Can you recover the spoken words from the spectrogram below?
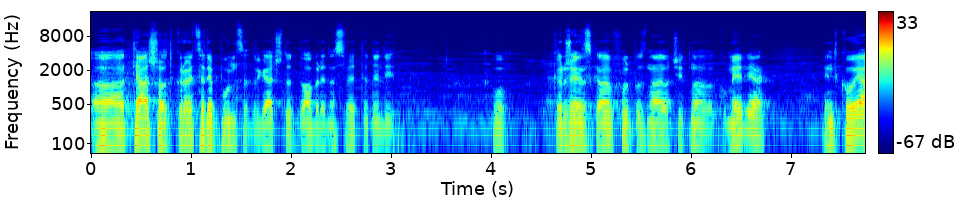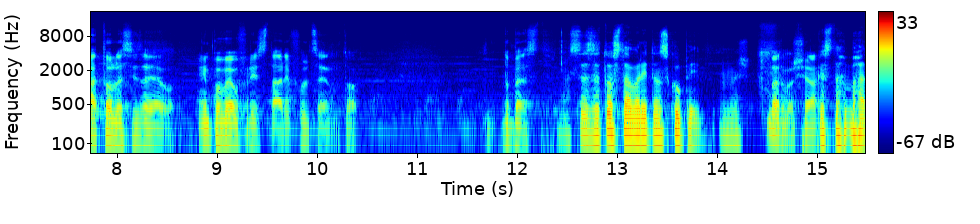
uh, Tjaša od Krojcerja punca, drugače tudi dobre na svete deli. Tako, ker ženska ful pozna očitno komedije. In tako, ja, tole si zajel. In pove v free stari, ful cen to. The best. Se zato sta verjetno skupaj, Normaš, ja. ker sta oba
